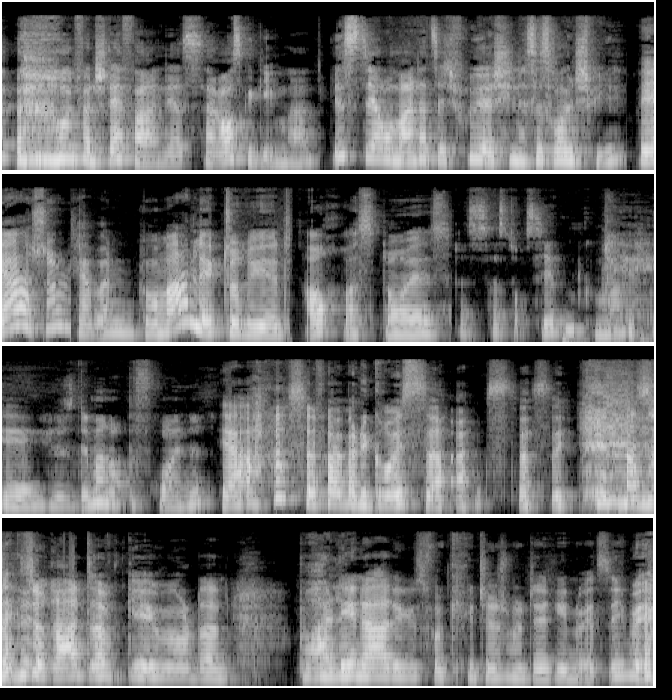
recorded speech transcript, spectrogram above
und von Stefan, der es herausgegeben hat, ist der Roman tatsächlich früher erschienen als das Rollenspiel. Ja, stimmt. Ich habe einen Roman lektoriert. Auch was Neues. Das hast du auch sehr gut gemacht. Hey. Wir sind immer noch befreundet. Ja, das war meine größte Angst, dass ich das Lektorat abgebe und dann, boah, Lena, die ist voll kritisch, mit der reden wir jetzt nicht mehr.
